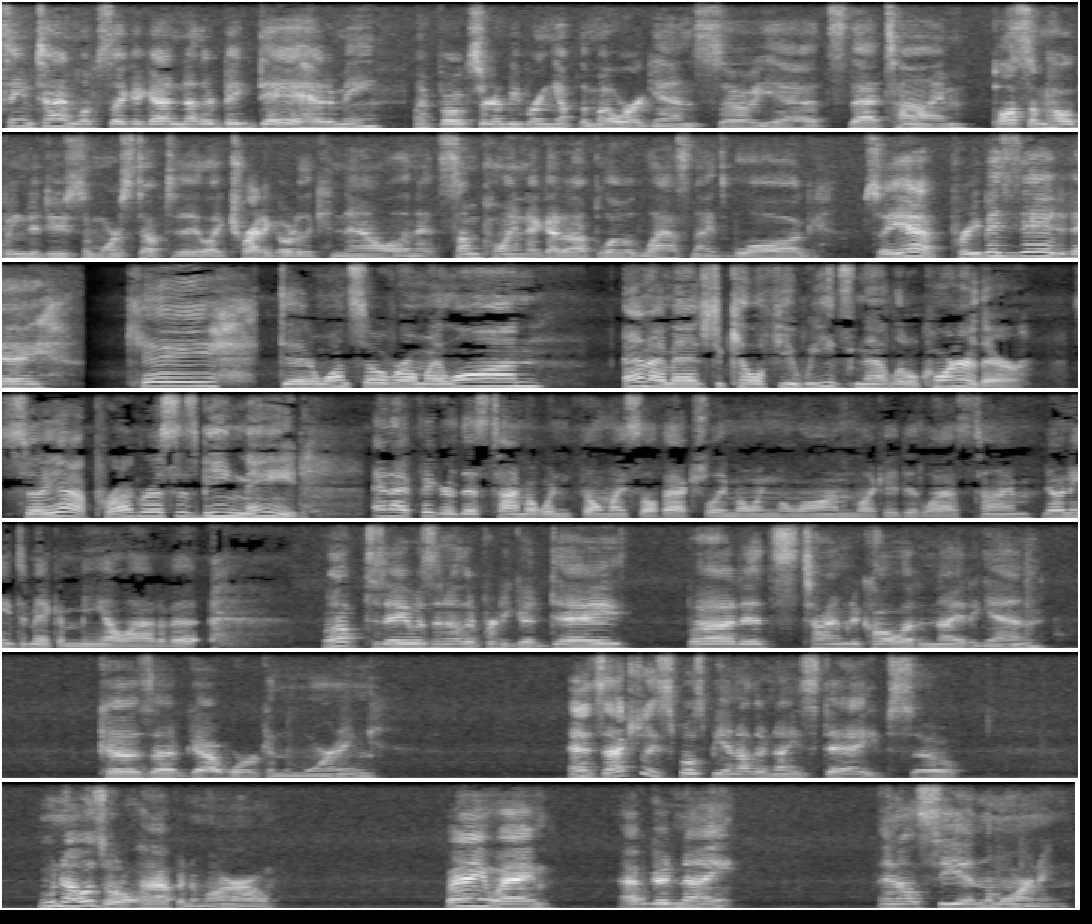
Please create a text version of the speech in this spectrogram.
same time, looks like I got another big day ahead of me. My folks are going to be bringing up the mower again, so yeah, it's that time. Plus, I'm hoping to do some more stuff today, like try to go to the canal, and at some point I got to upload last night's vlog. So yeah, pretty busy day today. Okay, did a once over on my lawn, and I managed to kill a few weeds in that little corner there. So yeah, progress is being made. And I figured this time I wouldn't film myself actually mowing the lawn like I did last time. No need to make a meal out of it. Well, today was another pretty good day, but it's time to call it a night again. Because I've got work in the morning. And it's actually supposed to be another nice day, so who knows what'll happen tomorrow. But anyway, have a good night, and I'll see you in the morning.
